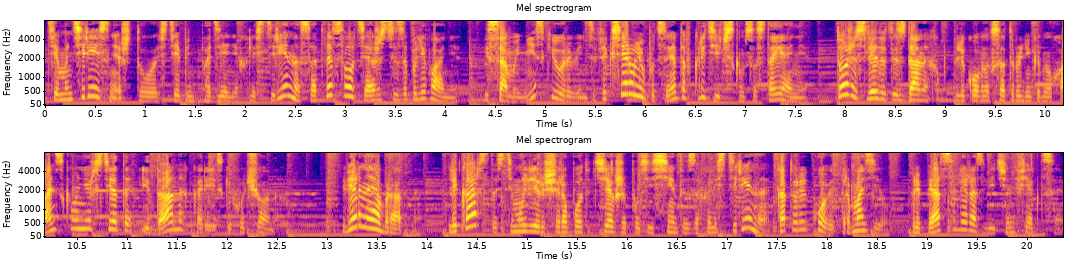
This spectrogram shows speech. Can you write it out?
Тем интереснее, что степень падения холестерина соответствовала тяжести заболевания, и самый низкий уровень зафиксировали у пациентов в критическом состоянии. Тоже следует из данных, опубликованных сотрудниками Уханьского университета и данных корейских ученых. Верно и обратное. Лекарства, стимулирующие работу тех же путей синтеза холестерина, которые COVID тормозил, препятствовали развитию инфекции.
